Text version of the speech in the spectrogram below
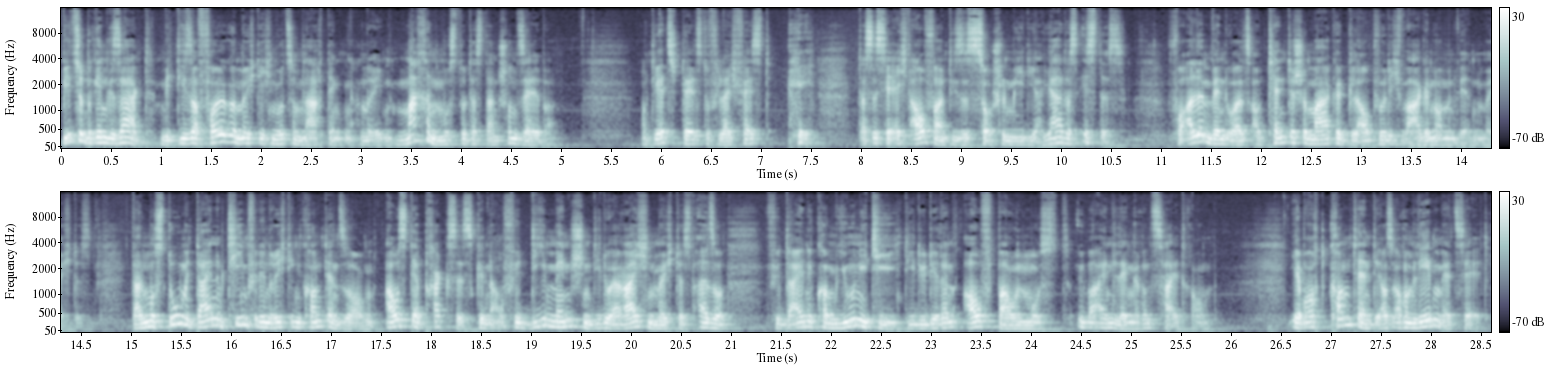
Wie zu Beginn gesagt, mit dieser Folge möchte ich nur zum Nachdenken anregen. Machen musst du das dann schon selber. Und jetzt stellst du vielleicht fest, hey, das ist ja echt Aufwand, dieses Social Media. Ja, das ist es. Vor allem, wenn du als authentische Marke glaubwürdig wahrgenommen werden möchtest. Dann musst du mit deinem Team für den richtigen Content sorgen. Aus der Praxis, genau für die Menschen, die du erreichen möchtest. Also für deine Community, die du dir dann aufbauen musst über einen längeren Zeitraum. Ihr braucht Content, der aus eurem Leben erzählt,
